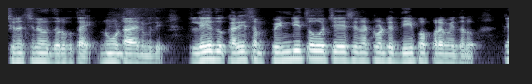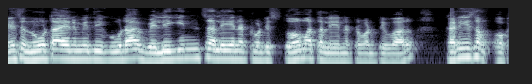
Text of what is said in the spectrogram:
చిన్న చిన్నవి దొరుకుతాయి. నూట ఎనిమిది. లేదు కనీసం పిండితో చేసినటువంటి దీప ప్రమిదలు. కనీసం నూట ఎనిమిది కూడా వెలిగించలేనటువంటి స్తోమత లేనటువంటి వారు కనీసం ఒక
